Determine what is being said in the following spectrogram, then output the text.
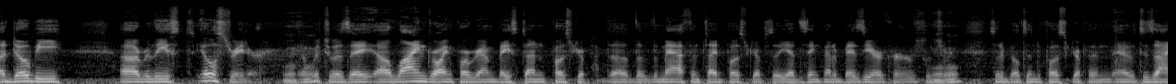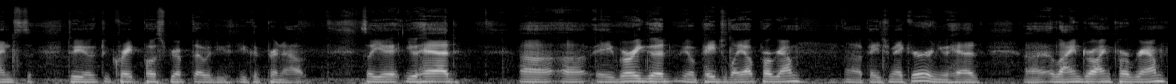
Adobe uh, released Illustrator, which was a, a line drawing program based on PostScript, uh, the, the math inside PostScript. So you had the same kind of Bezier curves, which are sort of built into PostScript, and, and it was designed to, to, you know, to create PostScript that would you, you could print out. So you, you had uh, uh, a very good you know page layout program, uh, PageMaker, and you had uh, a line drawing program.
